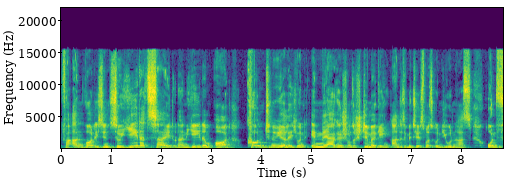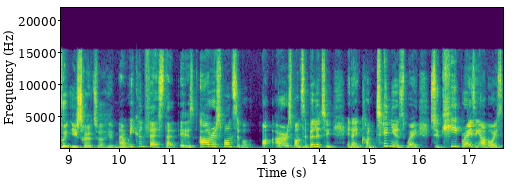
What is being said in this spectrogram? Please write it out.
verantwortlich sind, zu jeder Zeit und an jedem Ort kontinuierlich und energisch unsere Stimme gegen Antisemitismus und Judenhass und für Israel zu erheben. And we confess that it is our responsible our responsibility in a continuous way to keep raising our voice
